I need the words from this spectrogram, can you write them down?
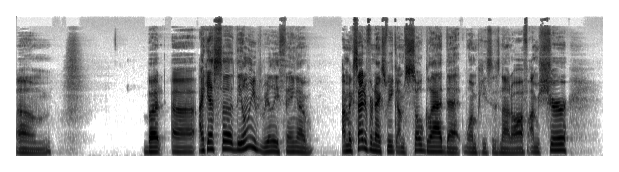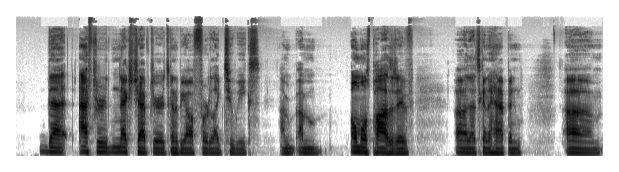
Um but uh I guess uh, the only really thing I I'm excited for next week. I'm so glad that One Piece is not off. I'm sure that after the next chapter it's going to be off for like 2 weeks. I'm I'm almost positive uh that's going to happen. Um,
